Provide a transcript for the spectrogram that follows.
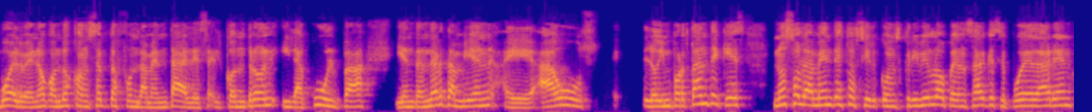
vuelve, ¿no? Con dos conceptos fundamentales, el control y la culpa, y entender también, eh, Aus, lo importante que es no solamente esto circunscribirlo o pensar que se puede dar en,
